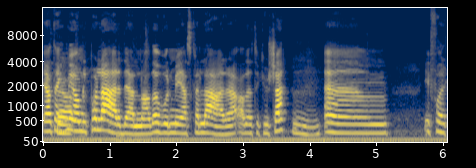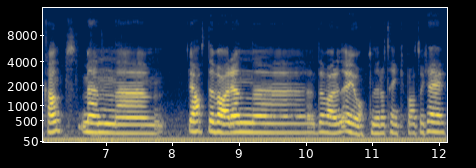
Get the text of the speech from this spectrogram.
Jeg har tenkt Ja. mye om på læredelen av det, og hvor mye jeg skal lære av dette kurset Mm. um, i forkant. Men um, ja, det var en uh, Det var en øyeåpner å tenke på at OK,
